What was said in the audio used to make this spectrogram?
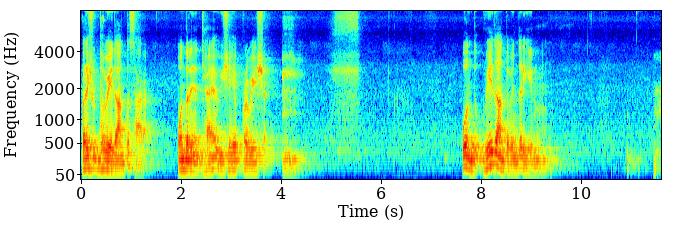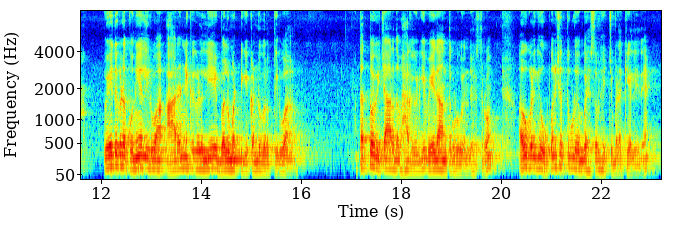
ಪರಿಶುದ್ಧ ವೇದಾಂತ ಸಾರ. ಒಂದನೇ ಅಧ್ಯಾಯ, ವಿಷಯ, ಪ್ರವೇಶ. ಒಂದು ವೇದಾಂತವೆಂದರೆ ಏನು? ವೇದಗಳ ಕೊನೆಯಲ್ಲಿರುವ ಆರಣ್ಯಕಗಳಲ್ಲಿಯೇ ಬಲುಮಟ್ಟಿಗೆ ಕಂಡುಬರುತ್ತಿರುವ ತತ್ವ ವಿಚಾರದ ಭಾಗಗಳಿಗೆ ವೇದಾಂತಗಳು ಎಂದು ಹೆಸರು, ಅವುಗಳಿಗೆ ಉಪನಿಷತ್ತುಗಳು ಎಂಬ ಹೆಸರು ಹೆಚ್ಚು ಬಳಕೆಯಲ್ಲಿದೆ.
